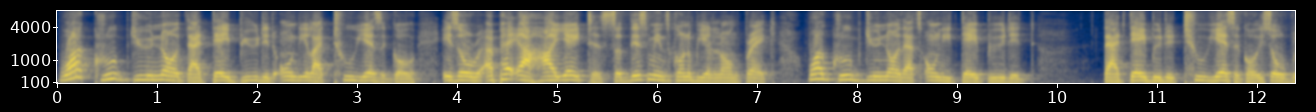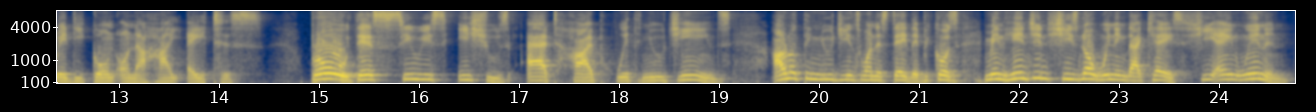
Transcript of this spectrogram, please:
what group do you know that debuted only like two years ago is already a hiatus? So this means gonna be a long break. What group do you know that's only debuted that debuted two years ago is already gone on a hiatus? Bro, there's serious issues at HYBE with new jeans. I don't think New Jeans want to stay there because Min Hyunjin, she's not winning that case. She ain't winning.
